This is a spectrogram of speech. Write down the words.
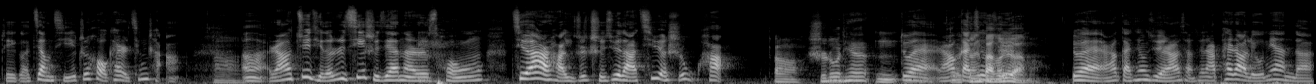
这个降旗之后开始清场。啊，嗯，然后具体的日期时间呢，是从七月二号一直持续到七月十五号。啊，十多天，嗯，对然后感兴趣半个月嘛，对，然后感兴趣，然后想去那儿拍照留念的，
